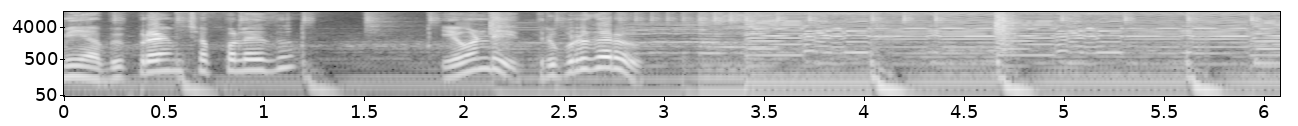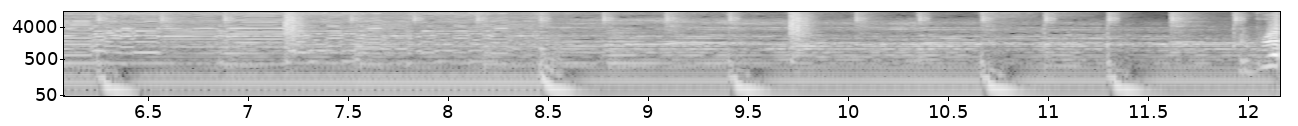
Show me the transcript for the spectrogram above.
మీ అభిప్రాయం చెప్పలేదు? ఏమండి త్రిపుర గారు? త్రిపుర!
